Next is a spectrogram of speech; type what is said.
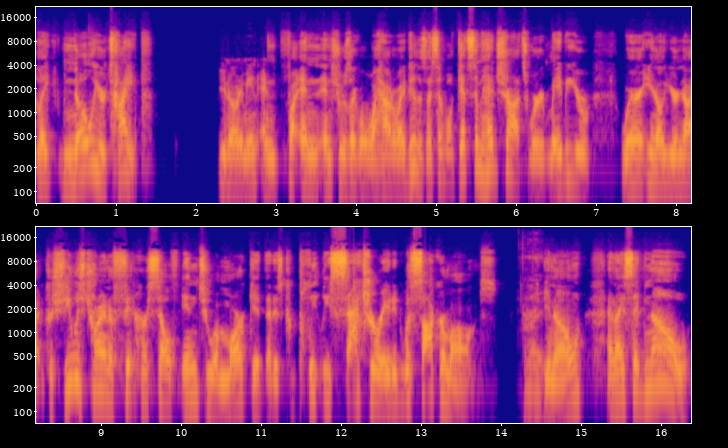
Like, know your type. You know what I mean? And and and she was like, "Well, how do I do this?" I said, "Well, get some headshots where maybe you're where you know you're not because she was trying to fit herself into a market that is completely saturated with soccer moms." Right. You know? And I said, "No,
